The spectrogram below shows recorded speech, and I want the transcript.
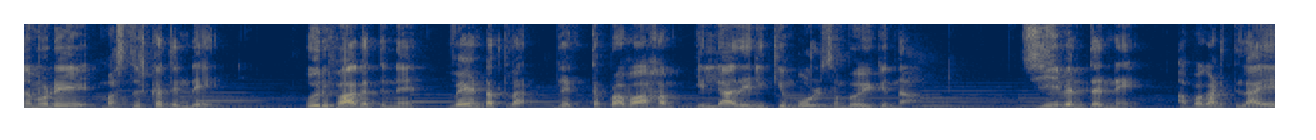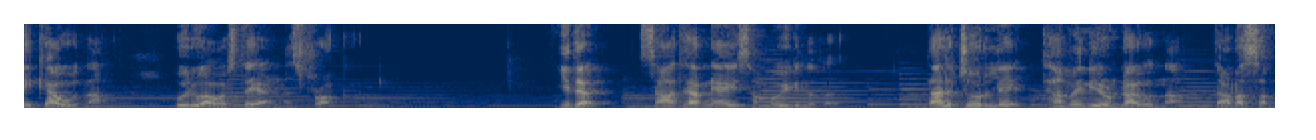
നമ്മുടെ മസ്തിഷ്കത്തിന്റെ ഒരു ഭാഗത്തിന് വേണ്ടത്ര രക്തപ്രവാഹം ഇല്ലാതിരിക്കുമ്പോൾ സംഭവിക്കുന്ന ജീവൻ തന്നെ അപകടത്തിലായേക്കാവുന്ന ഒരു അവസ്ഥയാണ് സ്ട്രോക്ക് ഇത് സാധാരണയായി സംഭവിക്കുന്നത് തലച്ചോറിലെ ധമനിയിലുണ്ടാകുന്ന തടസ്സം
